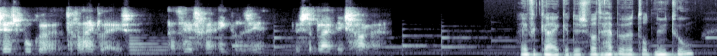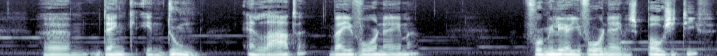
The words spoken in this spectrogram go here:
zes boeken tegelijk lezen. Dat heeft geen enkele zin. Dus er blijft niks hangen. Even kijken, dus wat hebben we tot nu toe? Ehm, denk in doen en laten bij je voornemen. Formuleer je voornemens positief.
